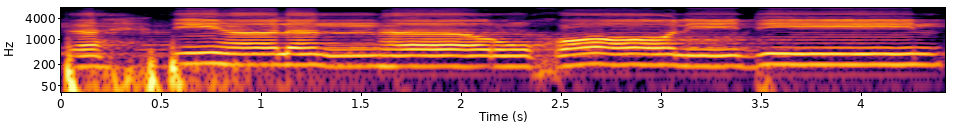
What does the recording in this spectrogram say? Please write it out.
تحتها الأنهار خالدين.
